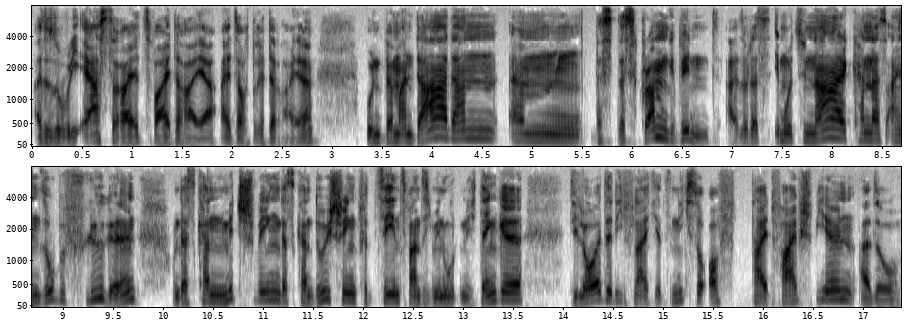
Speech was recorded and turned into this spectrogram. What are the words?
Also sowohl die erste Reihe, zweite Reihe als auch dritte Reihe. Und wenn man da dann ähm, das, das Scrum gewinnt, also das emotional kann das einen so beflügeln und das kann mitschwingen, das kann durchschwingen für 10, 20 Minuten. Ich denke, die Leute, die vielleicht jetzt nicht so oft Tide 5 spielen, also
